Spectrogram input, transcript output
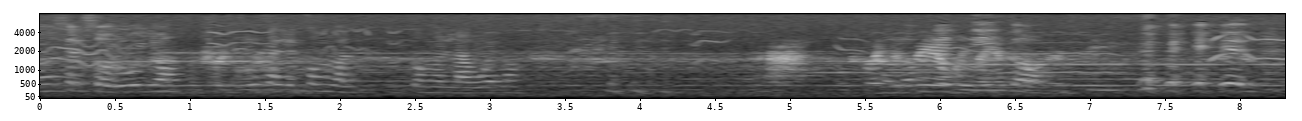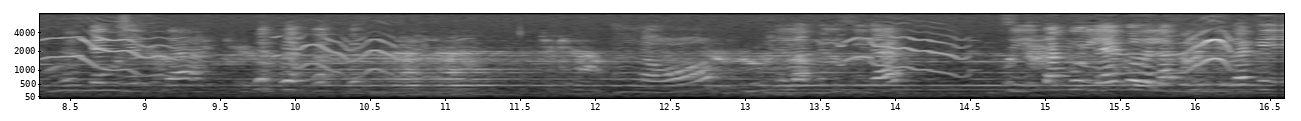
no es el sorullo. Yo salí como el, como el abuelo. Like Con a es que aquí está. No, de la felicidad. Sí, está muy lejos de la felicidad que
